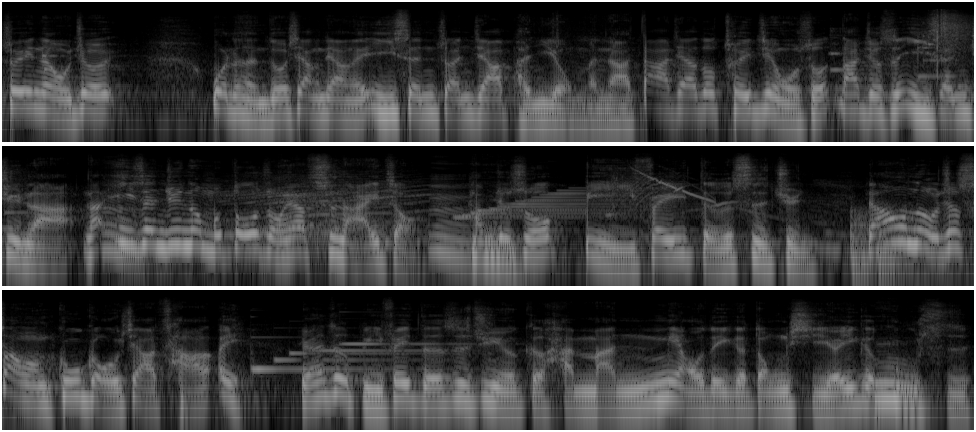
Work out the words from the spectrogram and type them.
所以呢，我就。问了很多像这样的医生专家朋友们啊，大家都推荐我说，那就是益生菌啦。那益生菌那么多种，要吃哪一种？他们就说比菲德氏菌。然后呢，我就上网 Google 一下查，哎，原来这个比菲德氏菌有个还蛮妙的一个东西，有一个故事，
